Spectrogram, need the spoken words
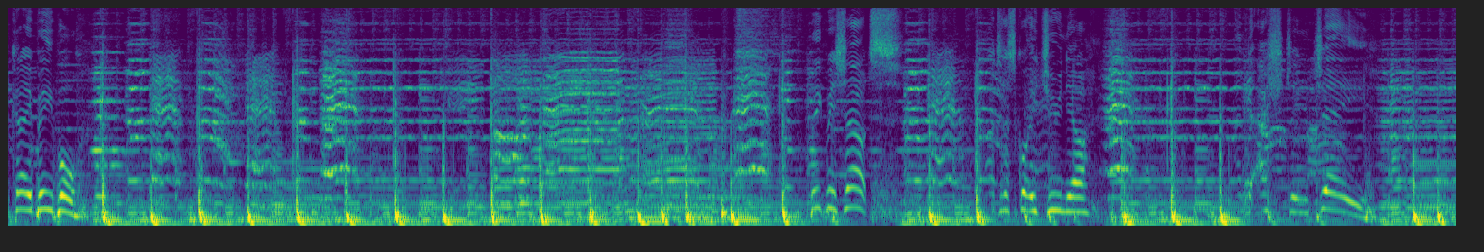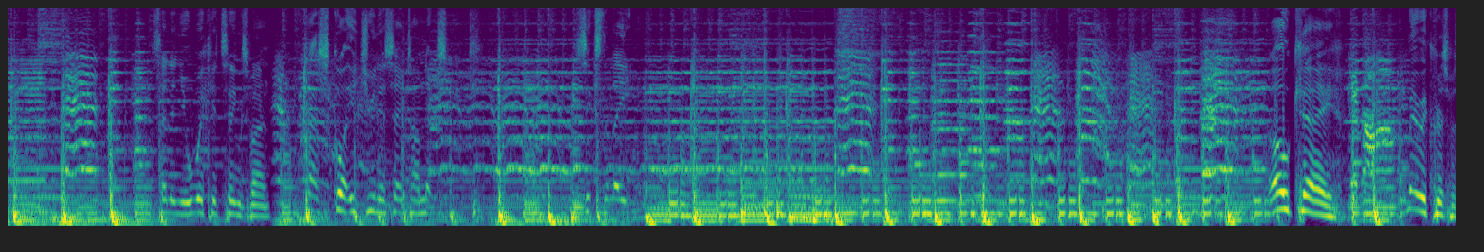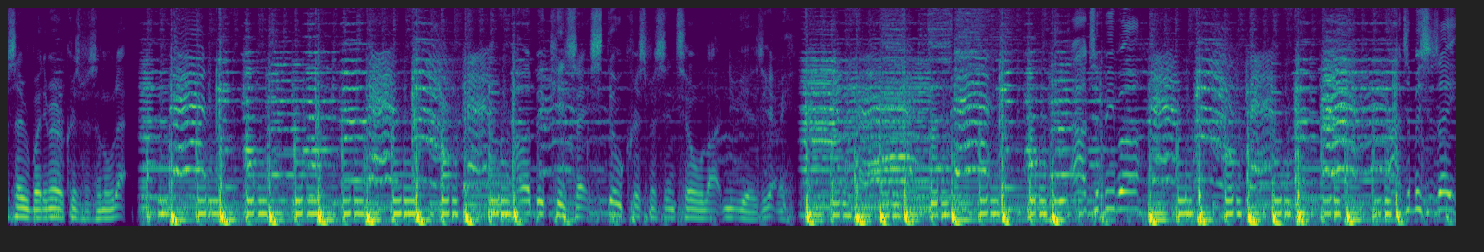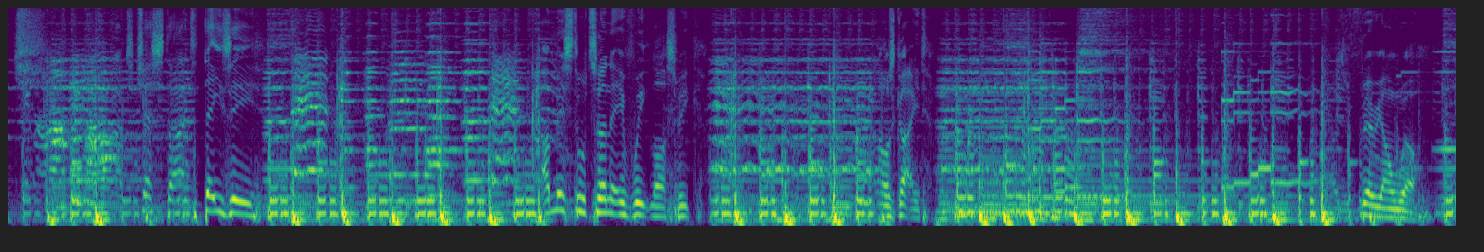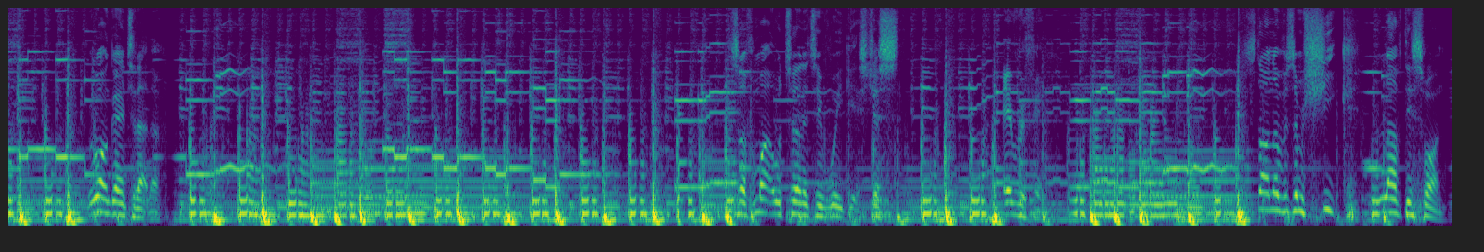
Okay, people. Big big shouts out to the Scotty Junior and Ashton J. Telling you wicked things, man. Catch Scotty Junior same time next week, six to eight. Okay. Merry Christmas, everybody. Merry Christmas and all that. I'm a big kid, so it's still Christmas until like New Year's. You get me? Out to Bieber. Out to Mrs. H. Out to Chester. Out to Daisy. I missed alternative week last week. I was gutted. Very unwell. We won't go into that though. So for my alternative week, it's just everything. Starting off with some chic. Love this one.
